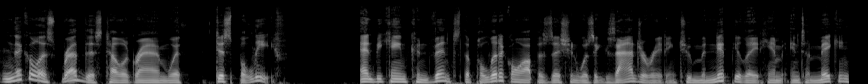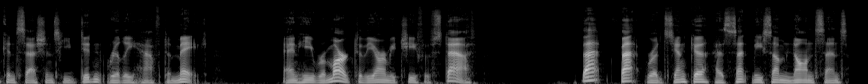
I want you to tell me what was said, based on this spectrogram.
Nicholas read this telegram with disbelief and became convinced the political opposition was exaggerating to manipulate him into making concessions he didn't really have to make. And he remarked to the Army Chief of Staff, That fat Rodzianko has sent me some nonsense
